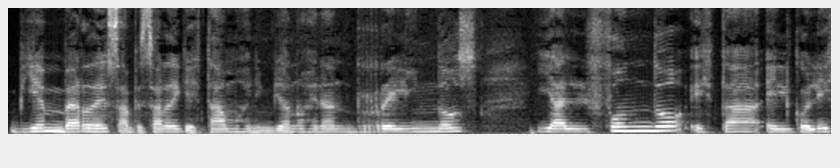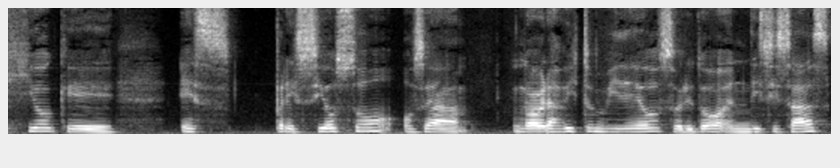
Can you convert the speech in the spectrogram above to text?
bien verdes, a pesar de que estábamos en invierno, eran re lindos. Y al fondo está el colegio que es precioso, o sea, lo habrás visto en videos, sobre todo en DC Sass,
